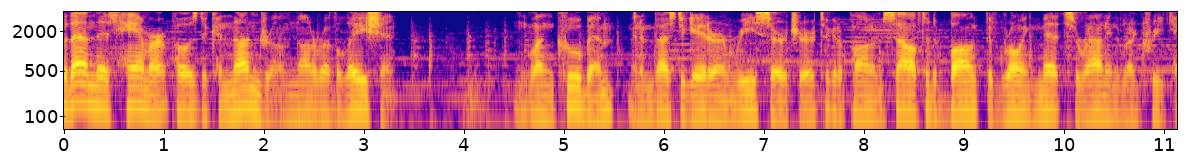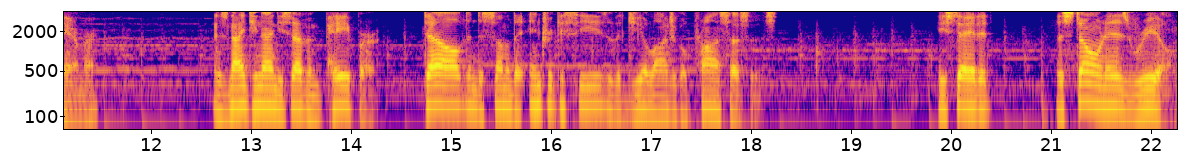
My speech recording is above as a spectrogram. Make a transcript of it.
for them, this hammer posed a conundrum, not a revelation. Glen Kuban, an investigator and researcher, took it upon himself to debunk the growing myth surrounding the Red Creek Hammer. In his 1997 paper, delved into some of the intricacies of the geological processes. He stated, The stone is real,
